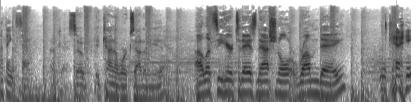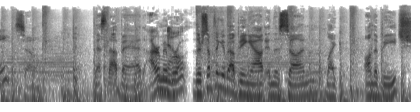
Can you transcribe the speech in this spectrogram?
I think so. Okay, so it kind of works out in the end. Uh, let's see here. Today is National Rum Day. Okay. So that's not bad. I remember No. there's something about being out in the sun, like on the beach,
